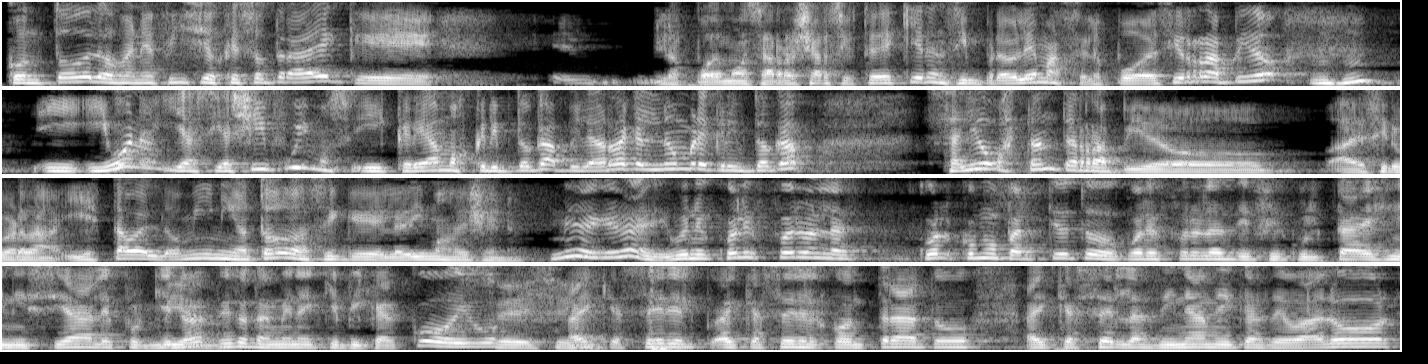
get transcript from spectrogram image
Con todos los beneficios que eso trae, que eh, los podemos desarrollar si ustedes quieren, sin problemas, se los puedo decir rápido. y, y bueno, y hacia allí fuimos y creamos CryptoCap. Y la verdad que el nombre CryptoCap salió bastante rápido, a decir verdad. Y estaba el dominio, todo, así que le dimos de lleno. Mira que nadie. Bueno, ¿y ¿cuáles fueron las. Cuál- ¿Cómo partió todo? ¿Cuáles fueron las dificultades iniciales? Porque Bien. esto, también hay que picar código, Sí, sí. Hay, que hacer el, hay que hacer el contrato, hay que hacer las dinámicas de valor,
